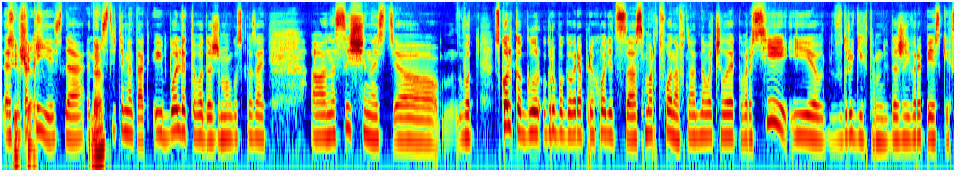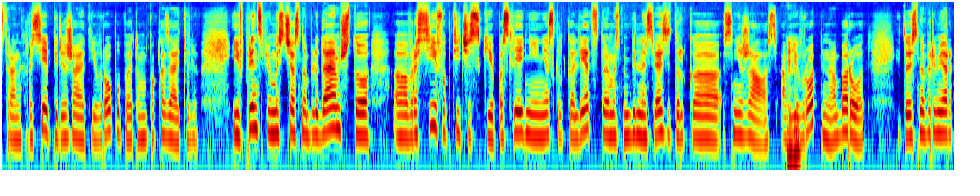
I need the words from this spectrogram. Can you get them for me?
Это сейчас. так и есть, да. Это Да? действительно так. И более того, даже могу сказать, а, насыщенность, а, вот сколько, гру- грубо говоря, приходится смартфонов на одного человека в России и в других, там, даже европейских странах. Россия опережает Европу по этому показателю. И, в принципе, мы сейчас наблюдаем, что а, в России фактически последние несколько лет стоимость мобильной связи только снижалась, а в Мгм. Европе наоборот. И то есть, например,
